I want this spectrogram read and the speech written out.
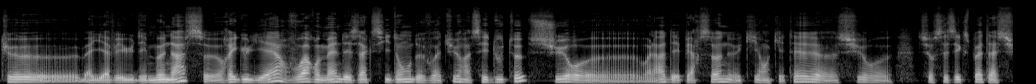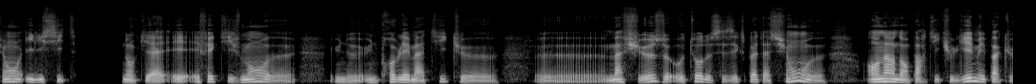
que bah, il y avait eu des menaces euh, régulières, voire même des accidents de voitures assez douteux sur euh, voilà des personnes qui enquêtaient euh, sur sur ces exploitations illicites. Donc il y a effectivement une, une problématique mafieuse autour de ces exploitations, en Inde en particulier, mais pas que.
